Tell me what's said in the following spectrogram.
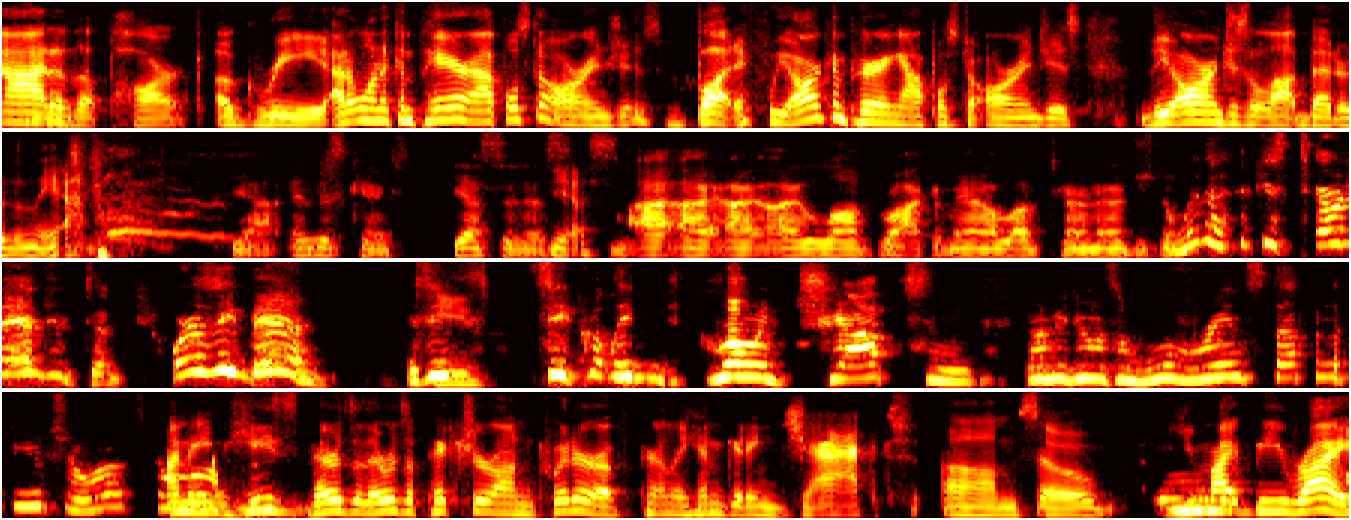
Out of the park. Agreed. I don't want to compare apples to oranges, but if we are comparing apples to oranges, the orange is a lot better than the apple. Yeah, in this case, yes, it is. Yes. I I I, I loved Rocketman. I love Taron Egerton. Where the heck is Taron Egerton? Where has he been? Is he He's secretly growing chaps and going to be doing some Wolverine stuff in the future? What's I going mean, on? he's there's a, there was a picture on Twitter of apparently him getting jacked. Um, so you Ooh. might be right.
